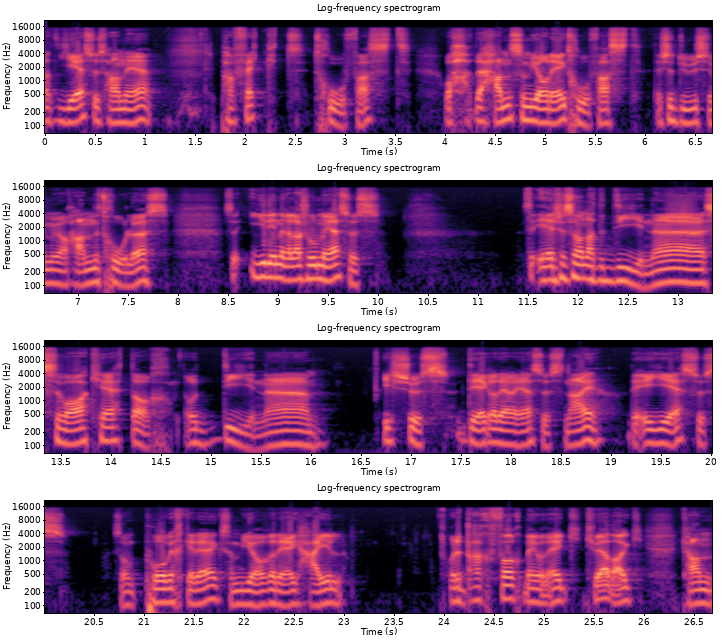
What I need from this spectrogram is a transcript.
At Jesus han er perfekt, trofast, og det er han som gjør deg trofast. Det er ikke du som gjør han troløs. Så i din relasjon med Jesus så er det ikke sånn at dine svakheter og dine issues degraderer Jesus. Nei, det er Jesus som påvirker deg, som gjør deg heil. Og det er derfor meg og deg hver dag kan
